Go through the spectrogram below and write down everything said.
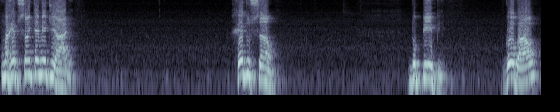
uma redução intermediária. Redução do PIB global,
